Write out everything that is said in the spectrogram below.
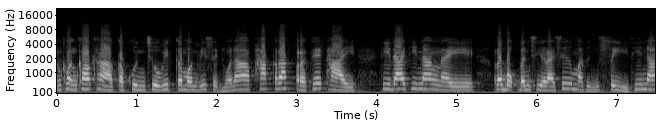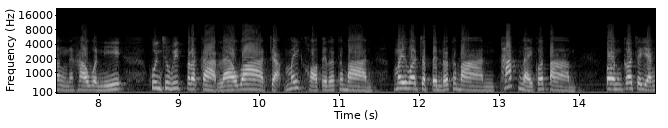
ันคนข้อข่าวกับคุณชูวิทย์กมลวิสิทธิ์หัวหน้าพักรักประเทศไทยที่ได้ที่นั่งในระบบบัญชีรายชื่อมาถึง 4 ที่นั่งนะคะ วันนี้คุณชูวิทย์ประกาศแล้วว่าจะไม่ขอเป็นรัฐบาล ไม่ว่าจะเป็นรัฐบาลพักไหนก็ตาม ตนก็จะยัง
